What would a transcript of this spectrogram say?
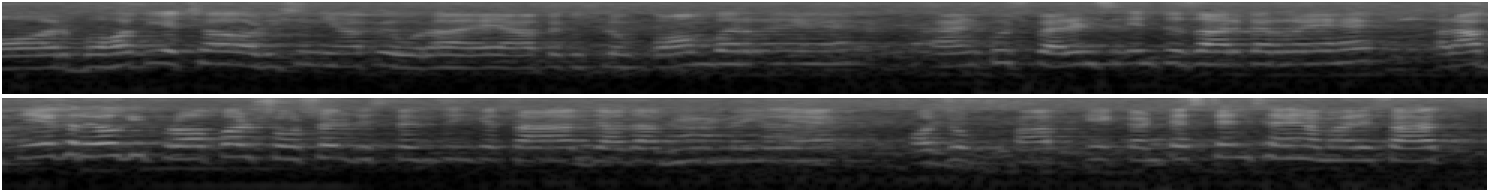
और बहुत ही अच्छा ऑडिशन यहाँ पे हो रहा है यहाँ पे कुछ लोग फॉर्म भर रहे हैं एंड कुछ पेरेंट्स इंतज़ार कर रहे हैं और आप देख रहे हो कि प्रॉपर सोशल डिस्टेंसिंग के साथ ज़्यादा भीड़ नहीं है और जो आपके कंटेस्टेंट्स हैं हमारे साथ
